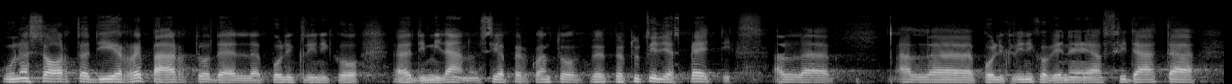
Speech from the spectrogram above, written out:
una sorta di reparto del Policlinico eh, di Milano, sia per, quanto, per, per tutti gli aspetti. Al, al Policlinico viene affidata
